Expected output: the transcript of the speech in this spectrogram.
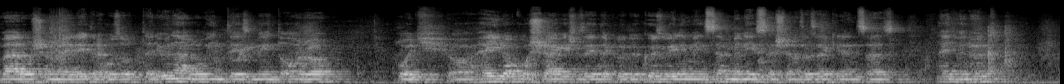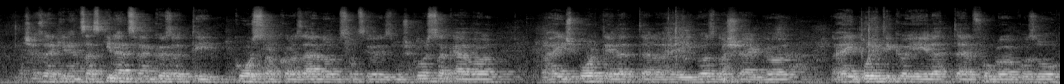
város, amely létrehozott egy önálló intézményt arra, hogy a helyi lakosság és az érdeklődő közvélemény szembenézhessen az 1945 és 1990 közötti korszakkal, az államszocializmus korszakával, a helyi sportélettel, a helyi gazdasággal, a helyi politikai élettel foglalkozó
